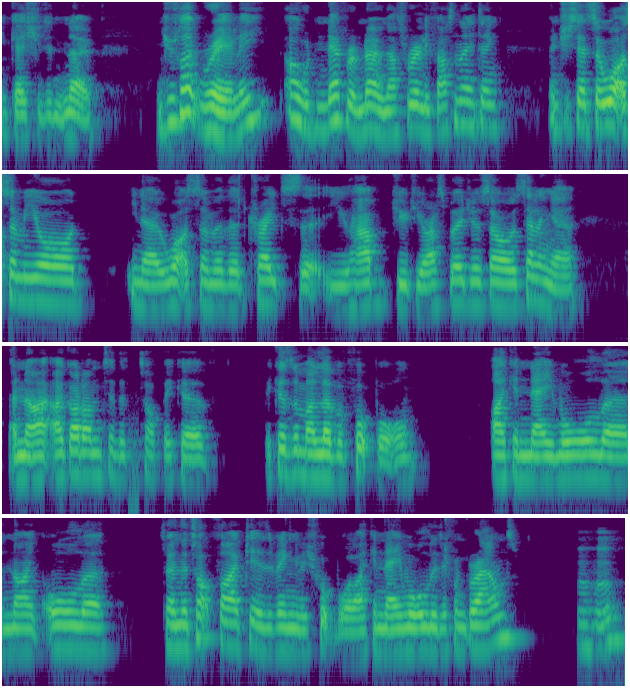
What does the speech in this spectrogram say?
in case you didn't know." And she was like, "Really? I would never have known. That's really fascinating." And she said, "So what are some of your, you know, what are some of the traits that you have due to your Asperger's?" So I was telling her, and I, I got onto the topic of because of my love of football, I can name all the nine, all the so in the top five tiers of English football, I can name all the different grounds Mhm.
